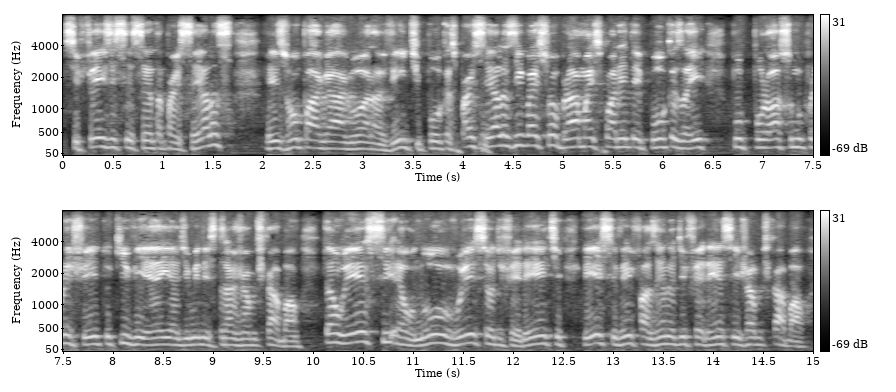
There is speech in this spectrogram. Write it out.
Se fez em 60 parcelas, eles vão pagar agora 20 e poucas parcelas e vai sobrar mais 40 e poucas aí para o próximo prefeito que vier e administrar Jabuticabal. Então, esse é o novo, esse esse é o diferente, esse vem fazendo a diferença em Jabuticabal.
